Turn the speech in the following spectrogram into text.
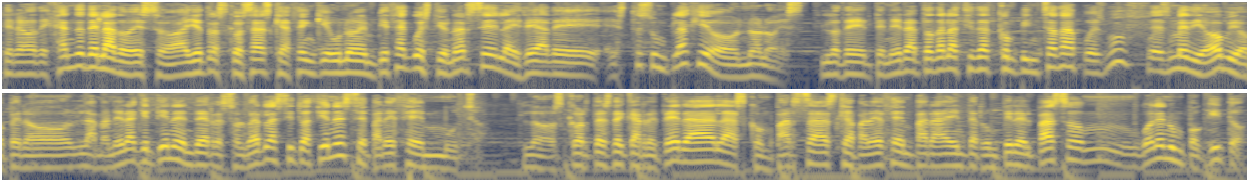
Pero dejando de lado eso, hay otras cosas que hacen que uno empiece a cuestionarse la idea de ¿esto es un plagio o no lo es? Lo de tener a toda la ciudad compinchada, pues uff, es medio obvio, pero la manera que tienen de resolver las situaciones se parece mucho. Los cortes de carretera, las comparsas que aparecen para interrumpir el paso, mmm, huelen un poquito.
